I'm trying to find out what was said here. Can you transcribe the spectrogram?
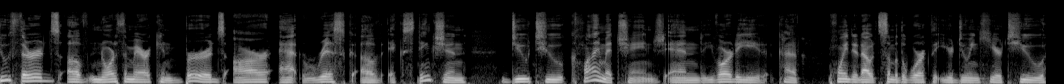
two thirds of North American birds are at risk of extinction due to climate change. And you've already kind of pointed out some of the work that you're doing here to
